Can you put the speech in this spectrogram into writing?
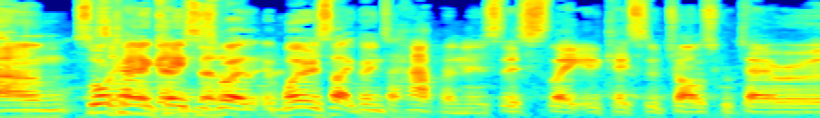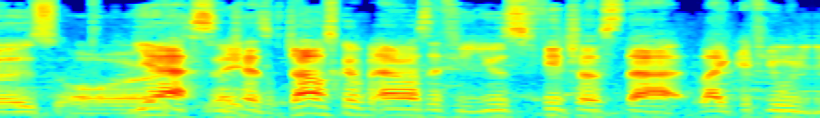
Um, So what we're kind of cases where, where is that going to happen? Is this like in case of JavaScript errors or Yes, in like- case of JavaScript errors, if you use features that like if you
